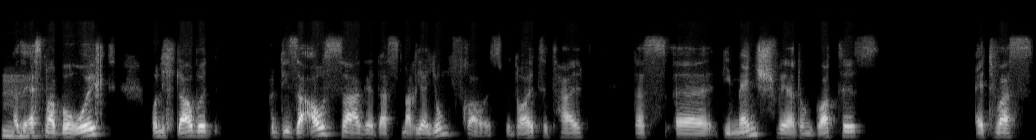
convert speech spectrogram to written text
Also mhm. Also erstmal beruhigt. Und ich glaube, diese Aussage, dass Maria Jungfrau ist, bedeutet halt, dass äh, die Menschwerdung Gottes etwas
